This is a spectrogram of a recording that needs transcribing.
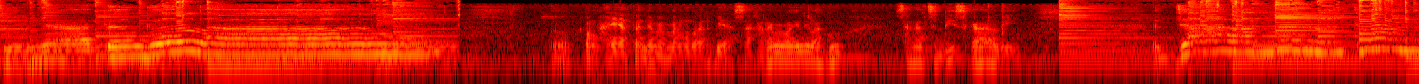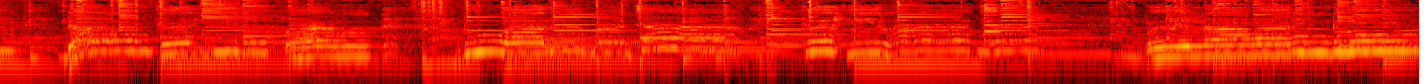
Surya tenggelam penghayatannya memang luar biasa. Karena memang ini lagu sangat sedih sekali. Jalan berliku dalam kehidupan. Dua remaja kehilangan penawar rindu.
